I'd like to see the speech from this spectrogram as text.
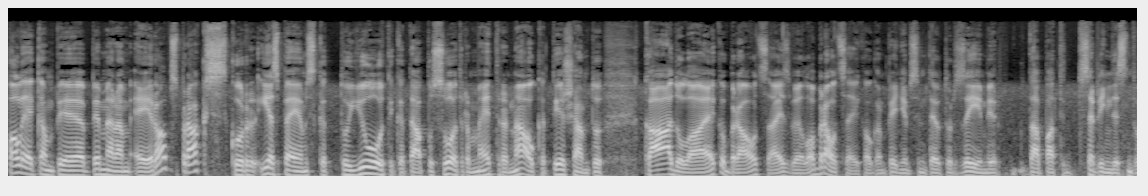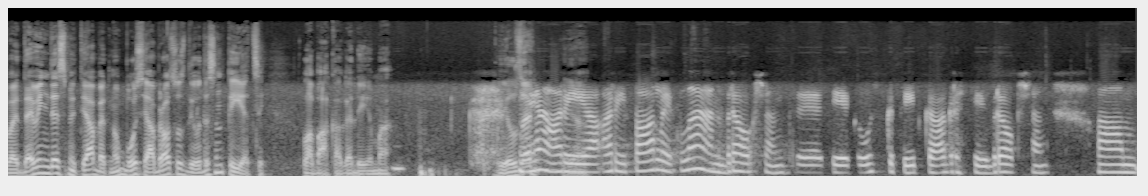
paliekam pie, piemēram, Eiropas prakses, kur iespējams, ka tu jūti, ka tā pusotra metra nav, ka tiešām tu kādu laiku brauc aiz velobraucēju. Kaut gan, pieņemsim, tev tur zīme ir tāpat 70 vai 90 30, jā, bet nu, būs jābrauc uz 25. labākā gadījumā. Ilze? Jā, arī, jā. arī pārlieku lēna braukšana tiek uzskatīta par agresīvu braukšanu. Um,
